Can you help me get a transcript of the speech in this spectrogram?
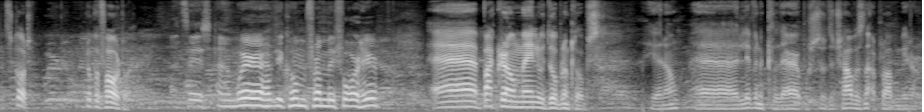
It's good. Looking forward to it. That's it. And where have you come from before here? Uh, background mainly with Dublin clubs. You know, uh, living in Kildare, but so the travel's not a problem either.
